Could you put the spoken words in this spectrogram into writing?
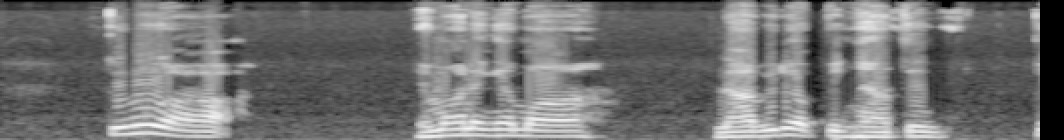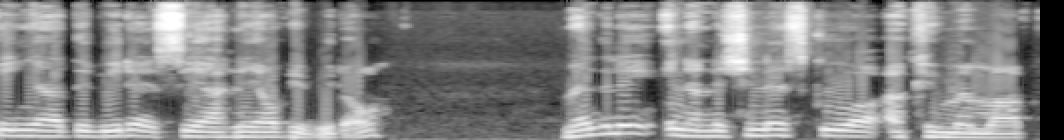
။သူတို့ကမြန်မာနိုင်ငံမှာလာပြီးတော့ပညာသင်ပညာသင်ပေးတဲ့ဆရာနှစ်ယောက်ဖြစ်ပြီးတော့ Mandalay International School of Acumen မှာပ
